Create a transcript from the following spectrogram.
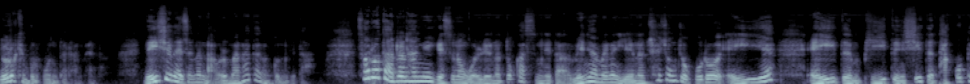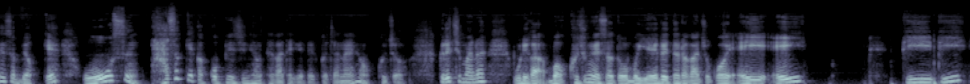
이렇게 물어본다라면 내신에서는 나올 만 하다는 겁니다. 서로 다른 항의 개수는 원래는 똑같습니다. 왜냐하면 얘는 최종적으로 A에 A든 B든 C든 다 곱해서 몇 개? 5승, 5개가 곱해진 형태가 되게 될 거잖아요. 그죠? 그렇지만은 우리가 뭐 그 중에서도 뭐 예를 들어 가지고 A, A, B, B,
